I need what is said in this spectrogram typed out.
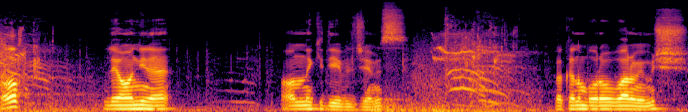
Hop. Leon yine. Anlaki diyebileceğimiz. Bakalım Borov var mıymış?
